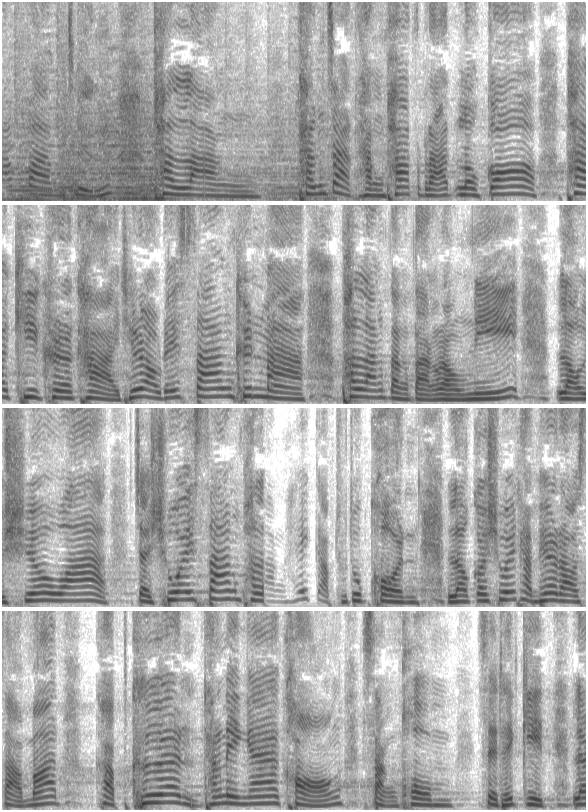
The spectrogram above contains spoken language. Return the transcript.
รับฟังถึงพลัง ทั้งจากทางภาครัฐแล้วก็ภาคีเครือข่ายที่เราได้สร้างขึ้นมา พลังต่างๆ เหล่านี้ เราเชื่อว่าจะช่วยสร้างพลังให้กับทุกๆ คน แล้วก็ช่วยทำให้เราสามารถขับเคลื่อนทั้งในแง่ของสังคม เศรษฐกิจ และ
